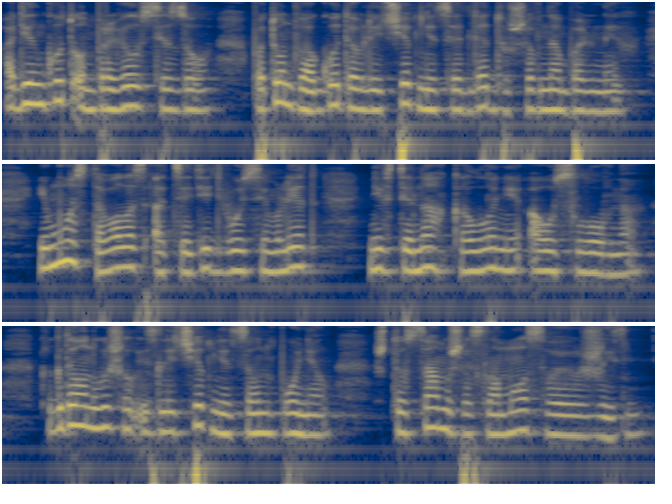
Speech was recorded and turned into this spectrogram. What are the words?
Один год он провел в СИЗО, потом два года в лечебнице для душевнобольных. Ему оставалось отсидеть 8 лет не в стенах колонии, а условно. Когда он вышел из лечебницы, он понял, что сам же сломал свою жизнь.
